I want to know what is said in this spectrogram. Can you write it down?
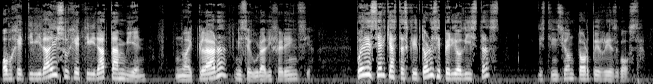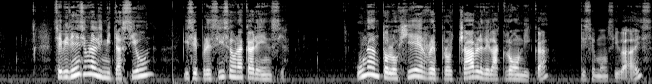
Objetividad y subjetividad también. No hay clara ni segura diferencia. Puede ser que hasta escritores y periodistas, distinción torpe y riesgosa. Se evidencia una limitación y se precisa una carencia. Una antología irreprochable de la crónica, dice Monsiváis,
